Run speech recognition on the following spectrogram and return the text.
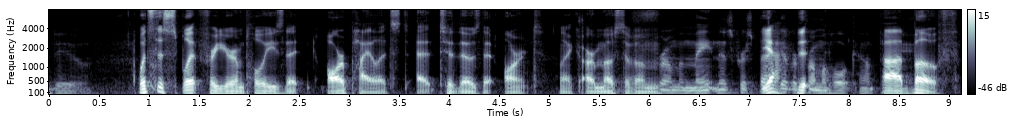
Mm-hmm. to do. what's the split for your employees that are pilots uh, to those that aren't? Like, are most of them From a maintenance perspective, or the- from a whole company? uh, both?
